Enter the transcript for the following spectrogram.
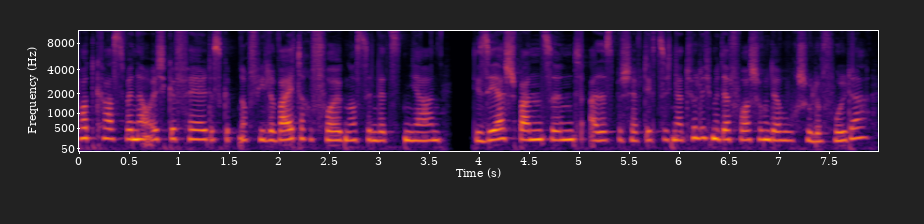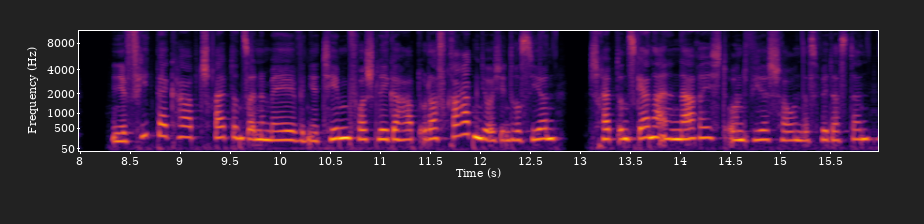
Podcast, wenn er euch gefällt. Es gibt noch viele weitere Folgen aus den letzten Jahren, die sehr spannend sind. Alles beschäftigt sich natürlich mit der Forschung der Hochschule Fulda. Wenn ihr Feedback habt, schreibt uns eine Mail. Wenn ihr Themenvorschläge habt oder Fragen, die euch interessieren, schreibt uns gerne eine Nachricht und wir schauen, dass wir das dann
